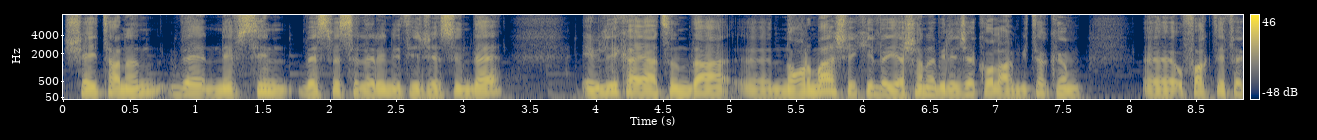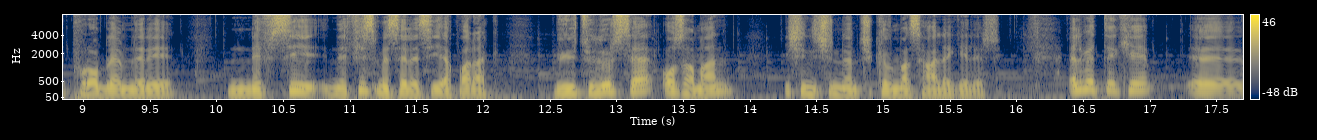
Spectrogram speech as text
şeytanın ve nefsin vesveseleri neticesinde evlilik hayatında e, normal şekilde yaşanabilecek olan bir takım e, ufak tefek problemleri nefsi nefis meselesi yaparak büyütülürse o zaman işin içinden çıkılmaz hale gelir. Elbette ki e,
